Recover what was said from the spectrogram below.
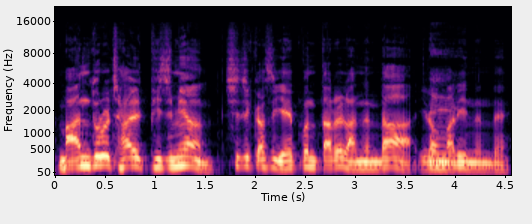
만두를 잘 빚으면 시집가서 예쁜 딸을 낳는다 이런 네. 말이 있는데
